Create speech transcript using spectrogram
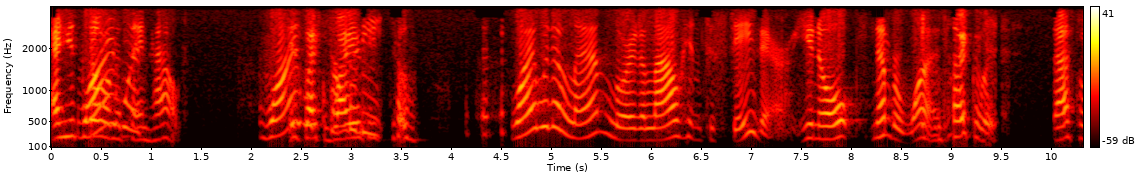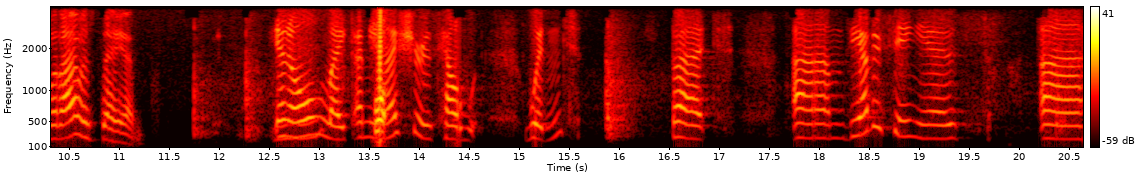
and he's Why still in the would- same house. Why it's would like why is somebody? he still? Why would a landlord allow him to stay there? You know, number one. Exactly. That's what I was saying. You know, Mhm. like I mean, Well- I sure as hell w- wouldn't. But um the other thing is, uh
